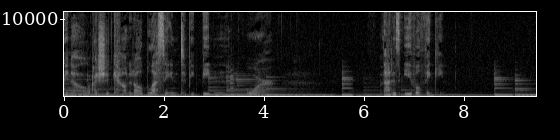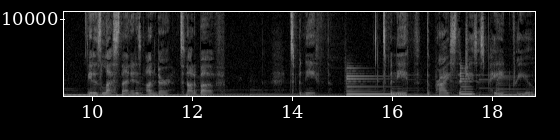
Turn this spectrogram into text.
you know, I should count it all a blessing to be beaten, or that is evil thinking. It is less than, it is under, it's not above, it's beneath. It's beneath the price that Jesus paid for you.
